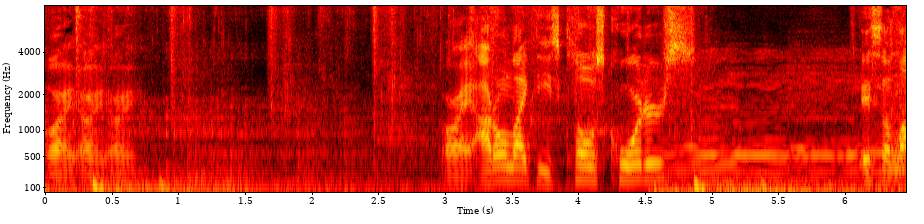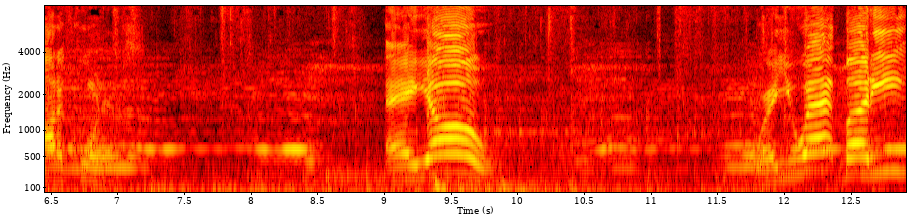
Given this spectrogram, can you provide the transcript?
all right, all right, all right. All right, I don't like these close quarters. It's a lot of corners. Hey, yo! Where you at, buddy?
